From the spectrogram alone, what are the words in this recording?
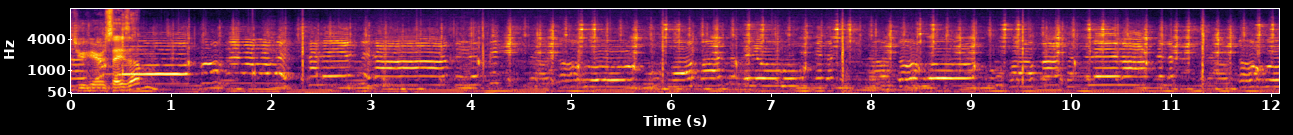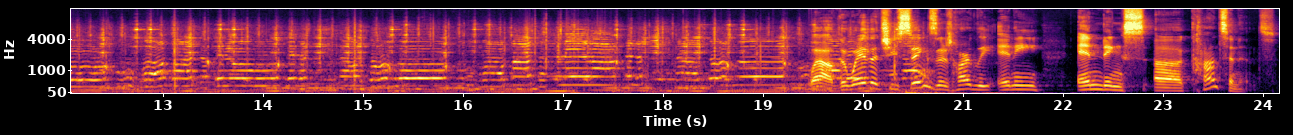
Did you hear her say something? Wow, the way that she sings, there's hardly any ending uh, consonants.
